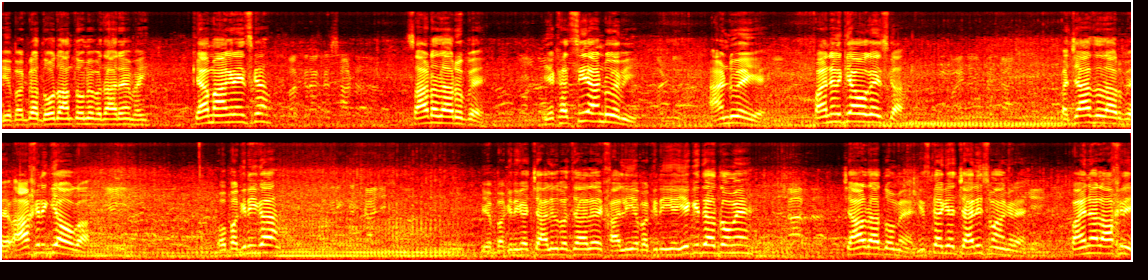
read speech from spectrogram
ये बकरा दो दांतों में बता रहे हैं भाई। क्या मांग रहे हैं इसका? साठ हज़ार। रुपये ये खस्सी है आंडू है अभी आंडू है ये। फाइनल क्या होगा इसका? पचास। हज़ार रुपये आखिर क्या होगा? और बकरी का? ये बकरी का चालीस पचास है खाली है बकरी है ये कितने दांतों में? चार दांतों। में। इसका क्या चालीस मांग रहे हैं? फाइनल आखिरी?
